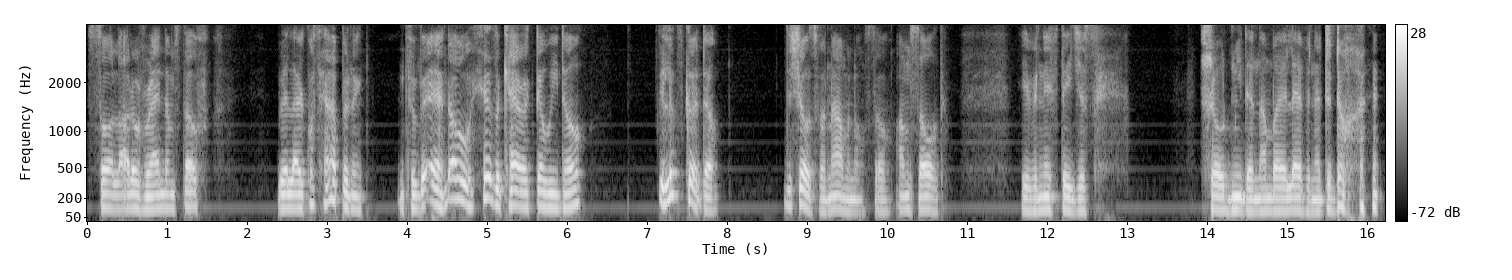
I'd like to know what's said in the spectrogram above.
Saw a lot of random stuff. We're like, what's happening? Until the end. Oh, here's a character we know. It looks good though. The show's phenomenal, so I'm sold. Even if they just showed me the number 11 at the door.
